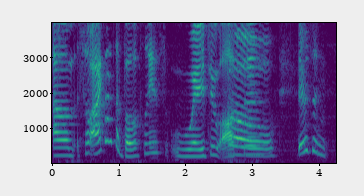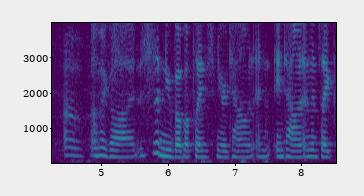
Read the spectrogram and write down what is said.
um, so I go to the boba place way too often. Oh, there's a oh. Oh my god, this is a new boba place near town and in town, and it's like,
